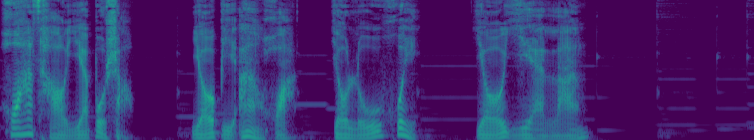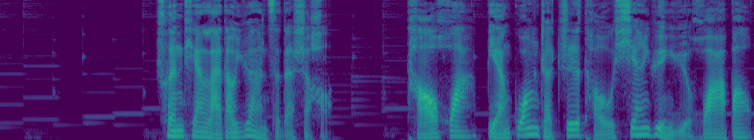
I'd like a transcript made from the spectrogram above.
花草也不少，有彼岸花，有芦荟。有野兰。春天来到院子的时候，桃花便光着枝头，先孕育花苞。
